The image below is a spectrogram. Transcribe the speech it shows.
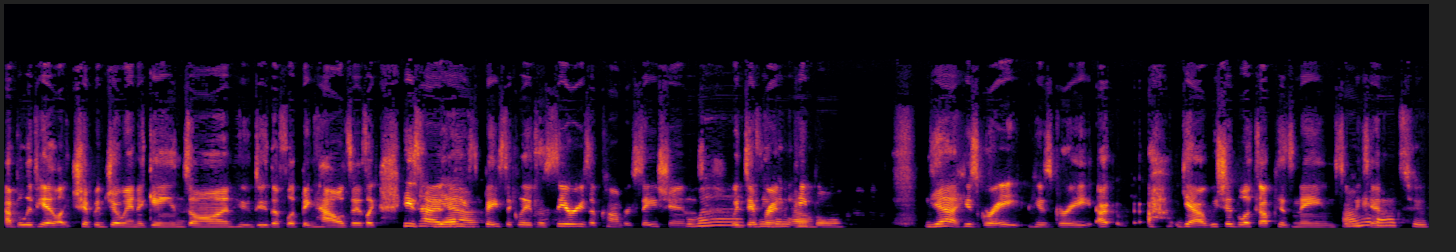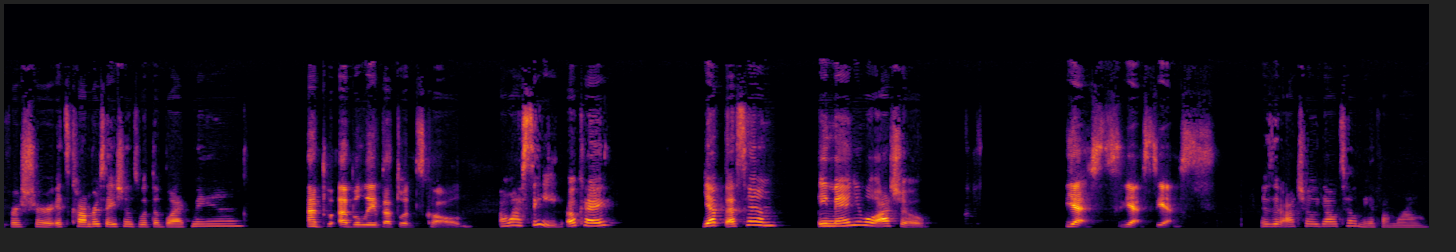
I believe he had like Chip and Joanna Gaines on who do the flipping houses. Like he's had yeah. he's basically it's a series of conversations what? with different people. Yeah, he's great. He's great. I, yeah, we should look up his name so I'm we can. about to for sure. It's conversations with the black man. I, I believe that's what it's called. Oh, I see. Okay. Yep, that's him. Emmanuel Acho. Yes, yes, yes. Is it Acho? Y'all tell me if I'm wrong.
